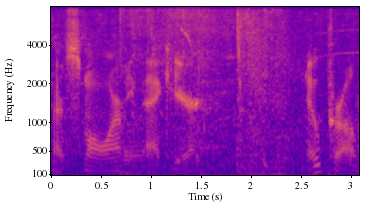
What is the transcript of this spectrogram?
Got a small army back here. No problem.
